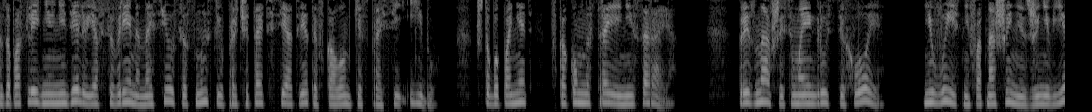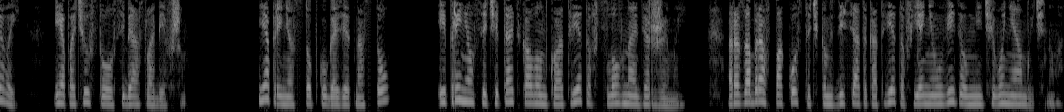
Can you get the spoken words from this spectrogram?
За последнюю неделю я все время носился с мыслью прочитать все ответы в колонке «Спроси Иду», чтобы понять, в каком настроении сарая. Признавшись в моей грусти Хлое, не выяснив отношения с Женевьевой, я почувствовал себя ослабевшим. Я принес стопку газет на стол и принялся читать колонку ответов, словно одержимый. Разобрав по косточкам с десяток ответов, я не увидел ничего необычного.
